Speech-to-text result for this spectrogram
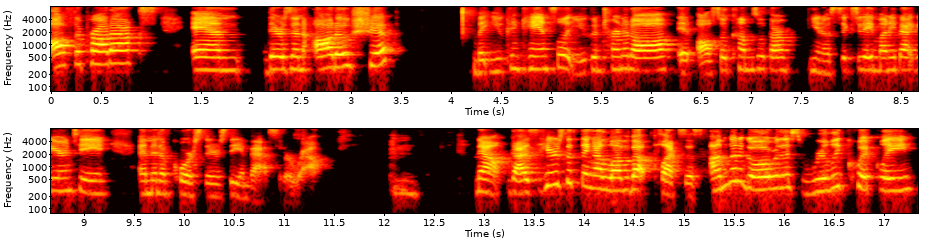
off the products and there's an auto ship but you can cancel it you can turn it off it also comes with our you know 60 day money back guarantee and then of course there's the ambassador route Now, guys, here's the thing I love about Plexus. I'm going to go over this really quickly,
